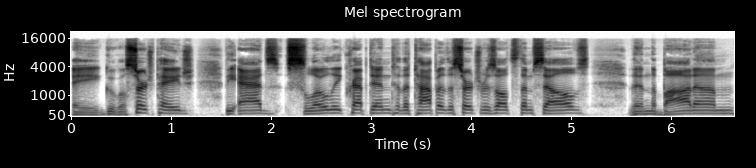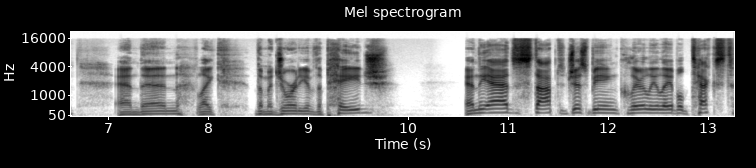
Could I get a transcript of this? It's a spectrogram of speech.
a Google search page. The ads slowly crept into the top of the search results themselves, then the bottom, and then like the majority of the page. And the ads stopped just being clearly labeled text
